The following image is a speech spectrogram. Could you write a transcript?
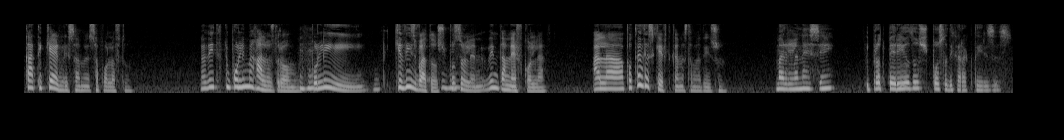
κάτι κέρδισα μέσα από όλο αυτό. Δηλαδή ήταν πολύ μεγάλος δρόμος, πολύ και δύσβατος, πώς το λένε, δεν ήταν εύκολα. Αλλά ποτέ δεν σκέφτηκα να σταματήσω. Μαριλένα, εσύ, η πρώτη περίοδος πώς θα τη χαρακτήριζες;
